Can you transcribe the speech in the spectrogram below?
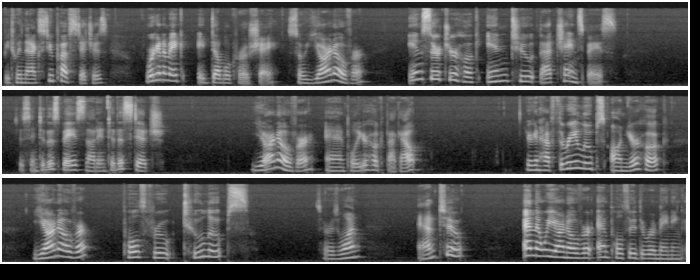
between the next two puff stitches, we're going to make a double crochet. So yarn over, insert your hook into that chain space, just into the space, not into the stitch. Yarn over and pull your hook back out. You're going to have three loops on your hook. Yarn over, pull through two loops. So there's one and two. And then we yarn over and pull through the remaining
